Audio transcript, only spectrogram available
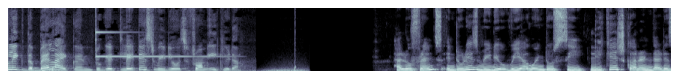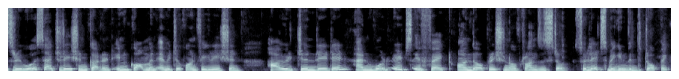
Click the bell icon to get latest videos from Ekeeda. Hello friends, in today's video we are going to see leakage current that is reverse saturation current in common emitter configuration, how it generated and what its effect on the operation of transistor. So let's begin with the topic.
